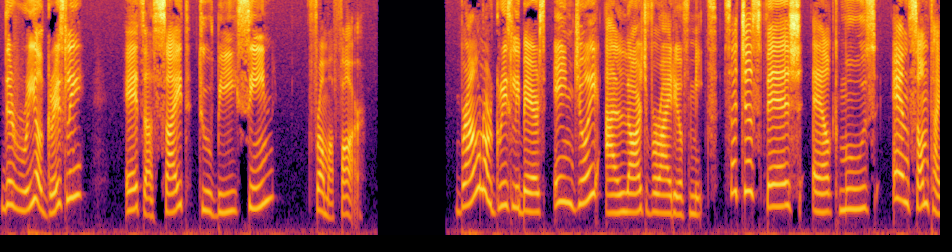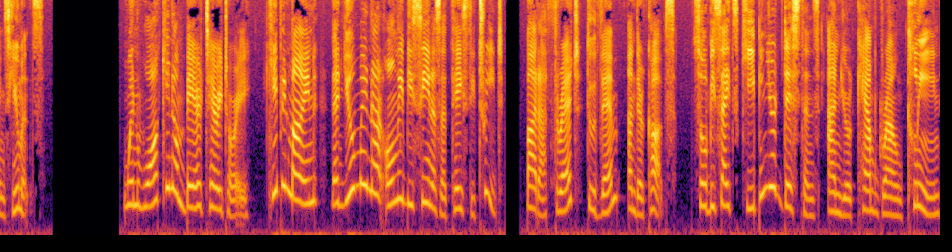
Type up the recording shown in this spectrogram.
the real grizzly? It's a sight to be seen from afar. Brown or grizzly bears enjoy a large variety of meats, such as fish, elk, moose, and sometimes humans. When walking on bear territory, keep in mind that you may not only be seen as a tasty treat, but a threat to them and their cubs. So, besides keeping your distance and your campground clean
